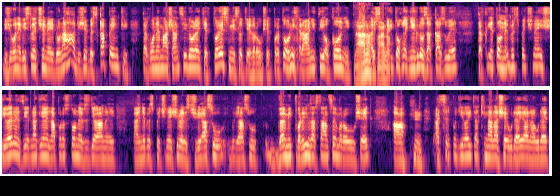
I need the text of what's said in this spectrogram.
když on je vyslečený do nahá, když je bez kapenky, tak on nemá šanci doletět. To je smysl těch roušek, proto oni chrání ty okolní. Ano, a jestli ano. tohle někdo zakazuje, tak je to nebezpečný šílenec, jednak je naprosto nevzdělaný a je nebezpečný šílenec. Čili já jsem, já velmi tvrdým zastáncem roušek a hm, ať se podívají taky na naše údaje a na údaje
